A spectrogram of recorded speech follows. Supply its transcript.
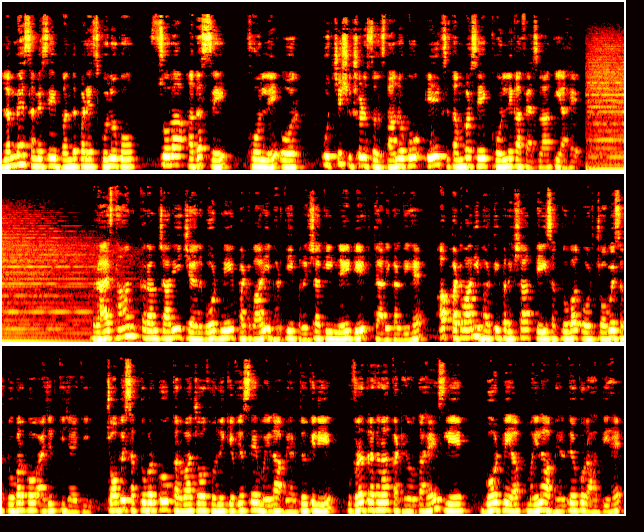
लंबे समय से बंद पड़े स्कूलों को 16 अगस्त से खोलने और उच्च शिक्षण संस्थानों को 1 सितंबर से खोलने का फैसला किया है। राजस्थान कर्मचारी चयन बोर्ड ने पटवारी भर्ती परीक्षा की नई डेट जारी कर दी है। अब पटवारी भर्ती परीक्षा 23 अक्टूबर और 24 अक्टूबर को आयोजित की जाएगी। 24 अक्टूबर को करवा चौथ होने की वजह से महिला अभ्यर्थियों के लिए व्रत रखना कठिन होता है, इसलिए बोर्ड ने अब महिला अभ्यर्थियों को राहत दी है।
